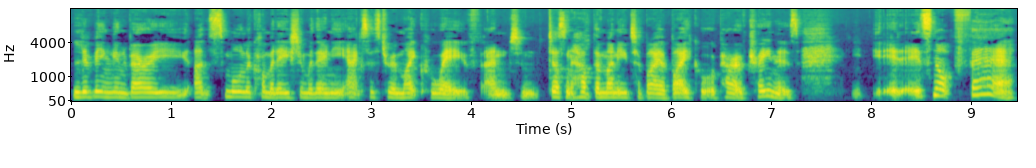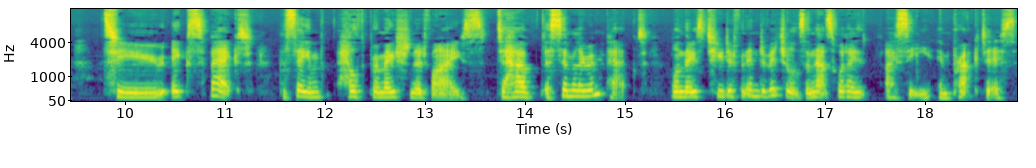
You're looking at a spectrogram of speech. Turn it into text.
living in very uh, small accommodation with only access to a microwave and doesn't have the money to buy a bike or a pair of trainers. It, it's not fair to expect the same health promotion advice to have a similar impact on those two different individuals. And that's what I, I see in practice.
